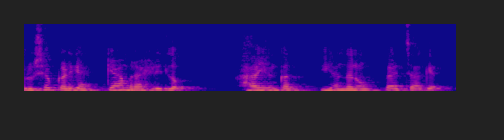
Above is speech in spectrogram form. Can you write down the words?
ಋಷಭ್ ಕಡೆಗೆ ಕ್ಯಾಮ್ರಾ ಹಿಡಿದ್ಲು. ಹಾಯ್ ಅಂಕಲ್ ಎಂದನು ಪೆಚ್ಚಾಗೆ.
